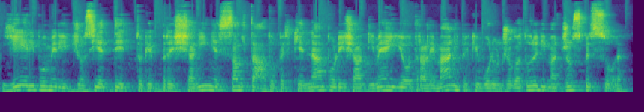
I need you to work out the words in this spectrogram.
ieri pomeriggio si è detto che Brescianini è saltato perché il Napoli ha di meglio tra le mani perché vuole un giocatore di maggior spessore.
